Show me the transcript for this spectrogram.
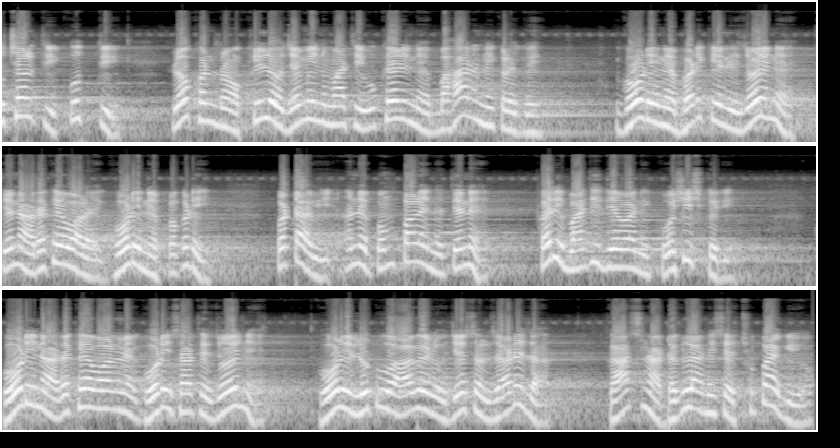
ઉછળતી કૂદતી લોખંડનો ખીલો જમીનમાંથી ઉખેડીને બહાર નીકળી ગઈ. ઘોડીને ભડકેલી જોઈને તેના રખેવાળે ઘોડીને પકડી પટાવી અને પંપાળીને તેને ફરી બાંધી દેવાની કોશિશ કરી. ઘોડીના રખેવાળને ઘોડી સાથે જોઈને ઘોડી લૂંટવા આવેલો જેસલ જાડેજા ઘાસના ઢગલા નીચે છુપાઈ ગયો.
